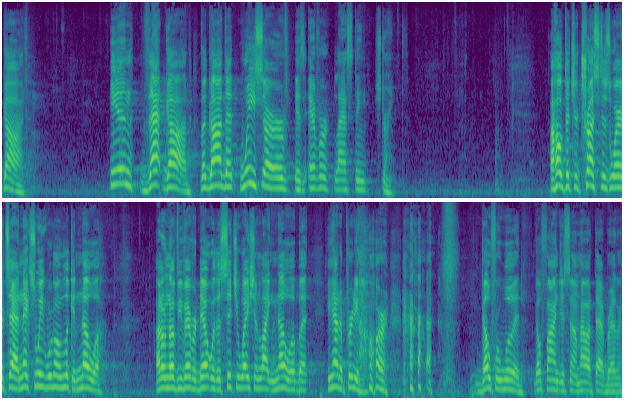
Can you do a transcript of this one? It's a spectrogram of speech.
God in that God, the God that we serve, is everlasting strength. I hope that your trust is where it's at. Next week, we're going to look at Noah. I don't know if you've ever dealt with a situation like Noah, but he had a pretty hard. gopher wood. Go find you some. How about that, brethren?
